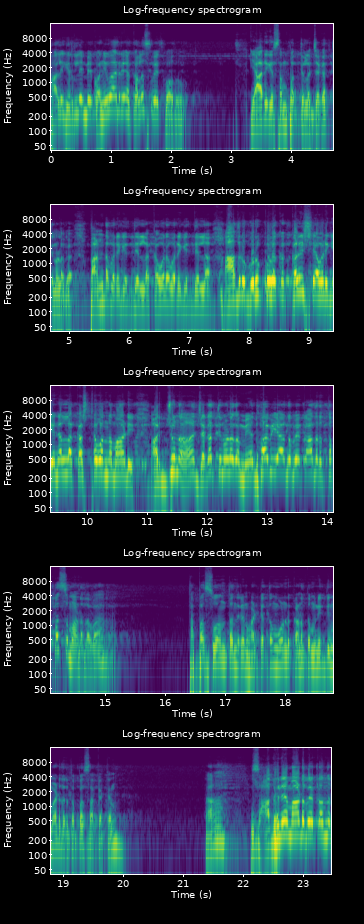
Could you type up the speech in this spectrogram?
ಕಾಲಿಗೆ ಇರಲೇಬೇಕು, ಅನಿವಾರ್ಯ ಕಲಿಸ್ಬೇಕು ಅದು. ಯಾರಿಗೆ ಸಂಪತ್ತಿಲ್ಲ ಜಗತ್ತಿನೊಳಗೆ? ಪಾಂಡವರಿಗಿದ್ದಿಲ್ಲ, ಕೌರವರಿಗಿದ್ದಿಲ್ಲ, ಆದರೂ ಗುರುಕುಲಕ್ಕೆ ಕಳಿಸಿ ಅವರಿಗೇನೆಲ್ಲ ಕಷ್ಟವನ್ನು ಮಾಡಿ, ಅರ್ಜುನ ಜಗತ್ತಿನೊಳಗೆ ಮೇಧಾವಿಯಾಗಬೇಕಾದ್ರೆ ತಪಸ್ಸು ಮಾಡದವ? ತಪಸ್ಸು ಅಂತಂದ್ರೇನು? ಹೊಟ್ಟೆ ತುಂಬಿಕೊಂಡು ಕಣ ತುಂಬ ನಿದ್ದೆ ಮಾಡಿದ್ರೆ ತಪಸ್ಸು ಆಕತ್ತೇನು? ಆ? ಸಾಧನೆ ಮಾಡಬೇಕಂದ್ರ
